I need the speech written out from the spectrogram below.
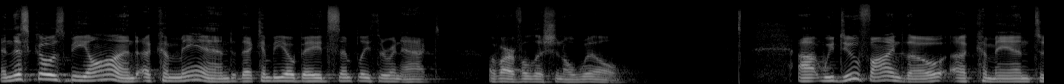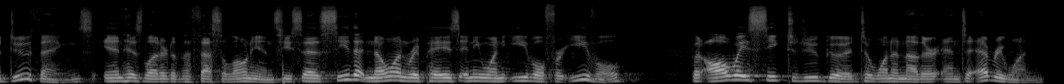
And this goes beyond a command that can be obeyed simply through an act of our volitional will. Uh, we do find, though, a command to do things in his letter to the Thessalonians. He says, See that no one repays anyone evil for evil but always seek to do good to one another and to everyone.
